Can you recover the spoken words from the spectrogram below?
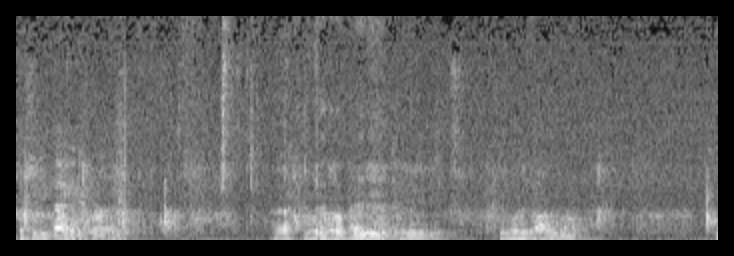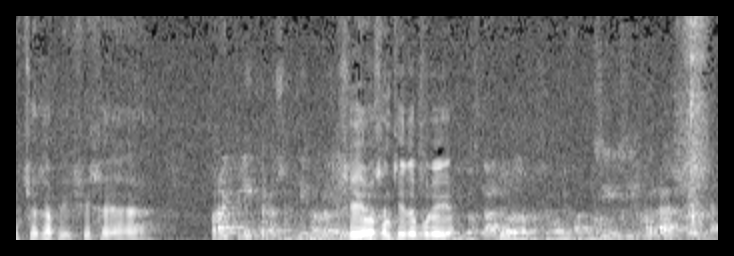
facilità che ne quasi. Eh, proprio capisci. capire se, vuole farlo o no. Cioè capisci se... Però il click l'ho sentito. No. Sì, l'ho sentito pure io. Dico sta a loro se vuole farlo no. Sì, sì, quella è la scelta.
